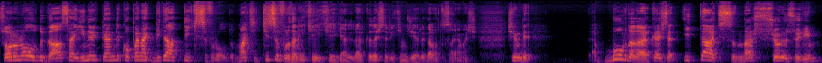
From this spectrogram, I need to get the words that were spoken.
Sonra ne oldu? Galatasaray yine yüklendi. Kopenhag bir de attı 2-0 oldu. Maç 2-0'dan 2-2'ye geldi arkadaşlar ikinci yarı Galatasaray maçı. Şimdi burada da arkadaşlar iddia açısından şöyle söyleyeyim.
